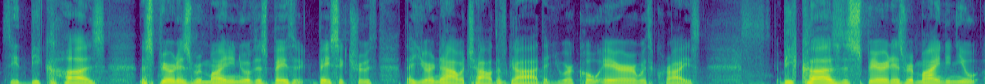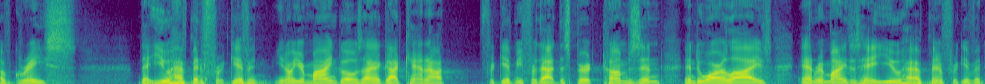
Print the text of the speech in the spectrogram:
See, because the Spirit is reminding you of this basic, basic truth that you are now a child of God, that you are co heir with Christ, because the Spirit is reminding you of grace, that you have been forgiven. You know, your mind goes, I, God cannot forgive me for that. The Spirit comes in into our lives and reminds us, hey, you have been forgiven.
